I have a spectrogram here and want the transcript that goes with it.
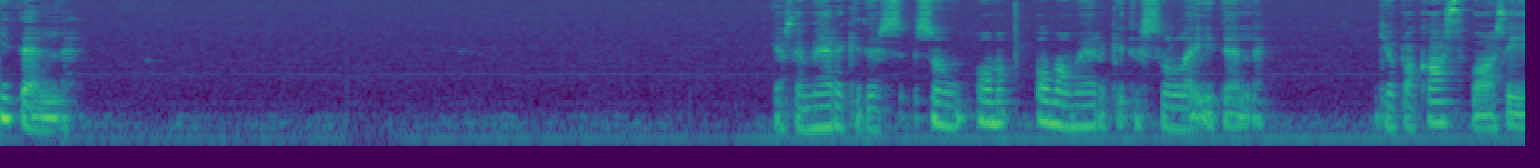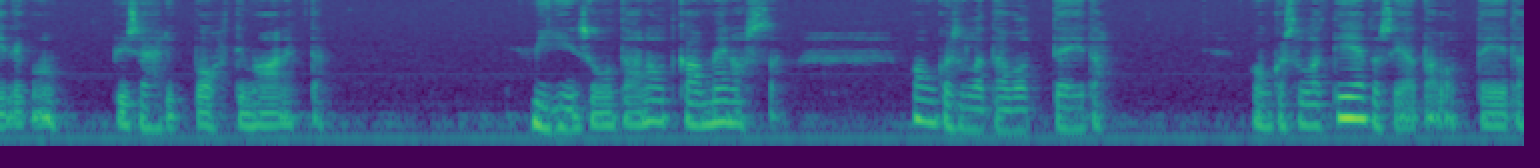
itselle. Ja se merkitys, sun oma, oma merkitys sulle itselle jopa kasvaa siitä, kun pysähdyt pohtimaan, että mihin suuntaan ootkaan menossa. Onko sulla tavoitteita? Onko sulla tietoisia tavoitteita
